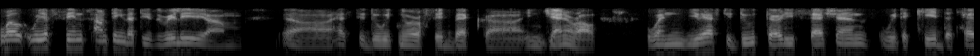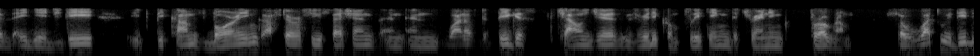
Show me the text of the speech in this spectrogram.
Well, we have seen something that is really um, uh, has to do with neurofeedback uh, in general. When you have to do 30 sessions with a kid that has ADHD, it becomes boring after a few sessions. And, and one of the biggest challenges is really completing the training program. So what we did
